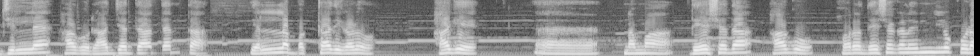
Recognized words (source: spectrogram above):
ಜಿಲ್ಲೆ ಹಾಗೂ ರಾಜ್ಯದಾದ್ಯಂತ ಎಲ್ಲ ಭಕ್ತಾದಿಗಳು ಹಾಗೆ ನಮ್ಮ ದೇಶದ ಹಾಗೂ ಹೊರ ದೇಶಗಳಲ್ಲೂ ಕೂಡ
